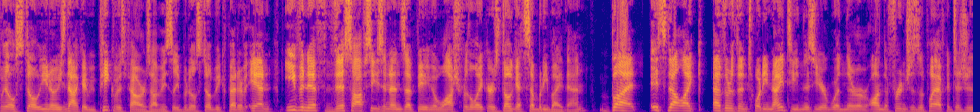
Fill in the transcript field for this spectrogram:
He'll still, you know, he's not going to be peak of his powers, obviously, but he'll still be competitive. And even if this offseason ends up being a wash for the Lakers, they'll get somebody by then. But it's not like other than 2019 this year when they're on the fringes of playoff contention,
